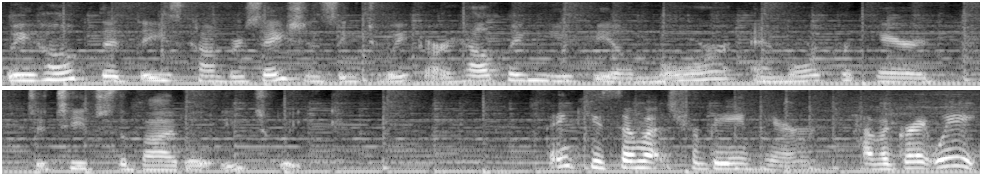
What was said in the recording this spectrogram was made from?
We hope that these conversations each week are helping you feel more and more prepared to teach the Bible each week. Thank you so much for being here. Have a great week.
